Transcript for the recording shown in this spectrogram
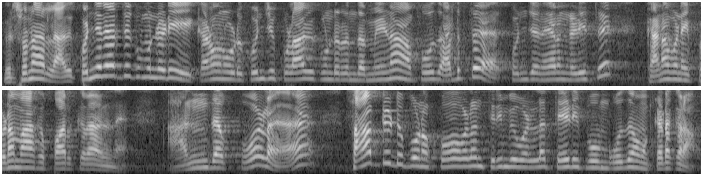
இவர் சொன்னார்ல அது கொஞ்ச நேரத்துக்கு முன்னாடி கணவனோடு கொஞ்சி குழாவி கொண்டிருந்த மீனா அப்போது அடுத்த கொஞ்ச நேரம் கழித்து கணவனை பிணமாக பார்க்கிறாள்னு. அந்த போல சாப்பிட்டுட்டு போன கோவலன் திரும்பி வரல தேடி போகும்போது அவன் கிடக்கிறான்.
